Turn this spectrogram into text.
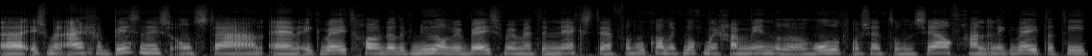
Uh, is mijn eigen business ontstaan? En ik weet gewoon dat ik nu alweer bezig ben met de next step. Van hoe kan ik nog meer gaan minderen? 100% op mezelf gaan. En ik weet dat die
